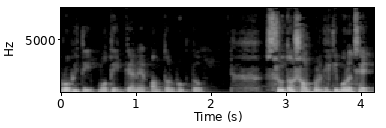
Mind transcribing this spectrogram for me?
প্রভৃতি মতি জ্ঞানের অন্তর্ভুক্ত। শ্রুত সম্পর্কে কি বলেছে?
